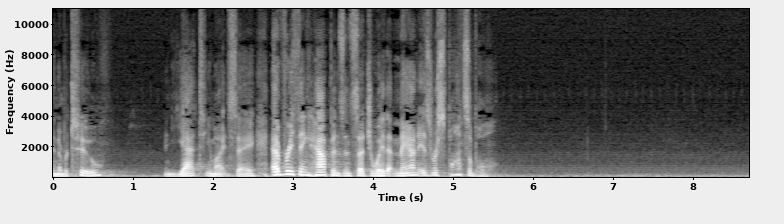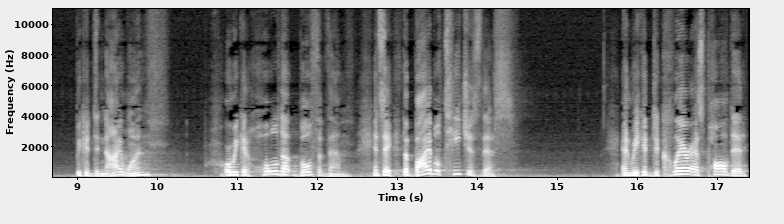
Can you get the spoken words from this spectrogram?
And number two, and yet, you might say, everything happens in such a way that man is responsible. We could deny one, or we could hold up both of them and say, the Bible teaches this. And we could declare, as Paul did,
